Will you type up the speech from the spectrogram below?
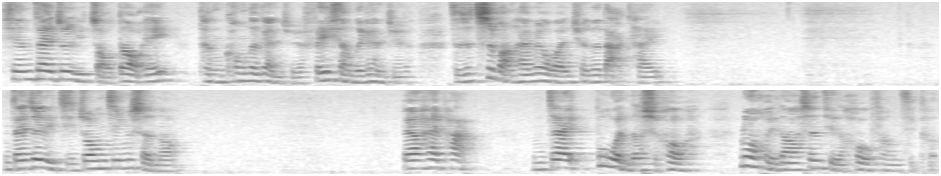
先在这里找到，哎。腾空的感觉，飞翔的感觉，只是翅膀还没有完全的打开。你在这里集中精神哦，不要害怕。你在不稳的时候，落回到身体的后方即可。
